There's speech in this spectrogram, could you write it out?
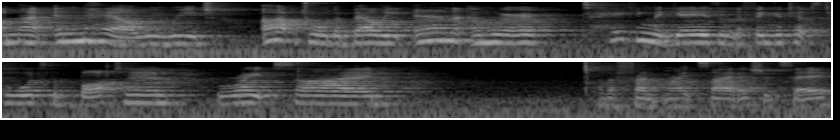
On that inhale, we reach up, draw the belly in, and we're taking the gaze and the fingertips towards the bottom right side, or the front right side, I should say.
